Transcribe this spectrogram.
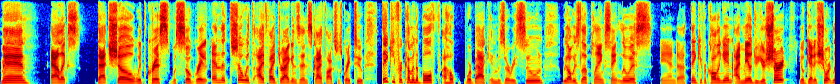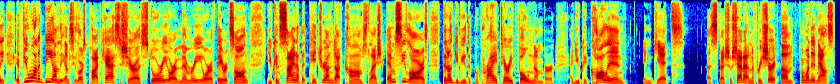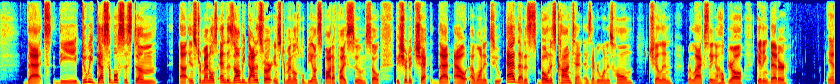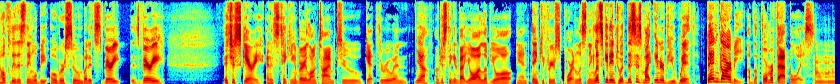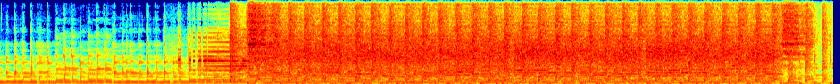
Man, Alex, that show with Chris was so great. And the show with I Fight Dragons and Skyfox was great too. Thank you for coming to both. I hope we're back in Missouri soon. We always love playing St. Louis. And uh, thank you for calling in. I mailed you your shirt. You'll get it shortly. If you want to be on the MC Lars podcast to share a story or a memory or a favorite song, you can sign up at patreon.com slash MC Lars. Then I'll give you the proprietary phone number and you could call in and get a special shout out and a free shirt. Um, I want to announce that the Dewey Decibel System uh, instrumentals and the Zombie Dinosaur instrumentals will be on Spotify soon. So be sure to check that out. I wanted to add that as bonus content as everyone is home, chilling, relaxing. I hope you're all getting better. And hopefully this thing will be over soon, but it's very, it's very it's just scary and it's taking a very long time to get through. And yeah, I'm just thinking about you all. I love you all. And thank you for your support and listening. Let's get into it. This is my interview with Ben Garbe of the former Fat Boys.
